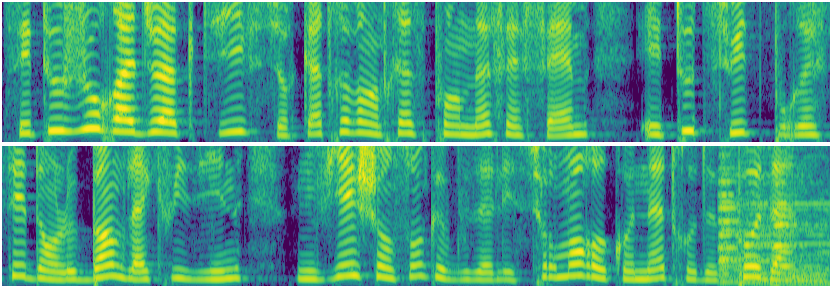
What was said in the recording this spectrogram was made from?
C'est toujours radioactif sur 93.9 FM, et tout de suite, pour rester dans le bain de la cuisine, une vieille chanson que vous allez sûrement reconnaître de Podane.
